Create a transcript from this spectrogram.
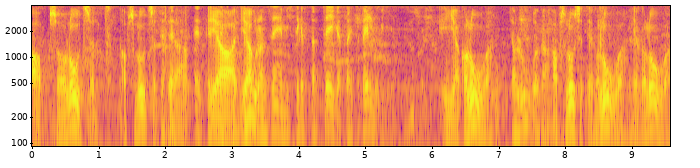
absoluutselt, absoluutselt sest et, ja, et, et, ja, et ja, kultuur on see, mis tegelikult strateegiat aitab ellu viia ja ka luua, ja luua ka. absoluutselt, ja ka luua, ja ka luua.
